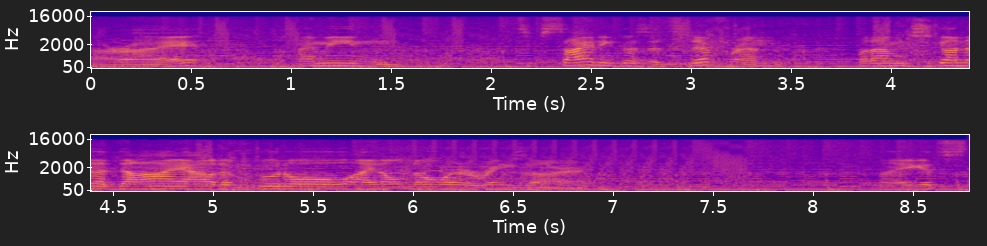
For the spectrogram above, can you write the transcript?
Alright. I mean, it's exciting because it's different, but I'm just gonna die out of good old I don't know where the rings are. Like, it's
